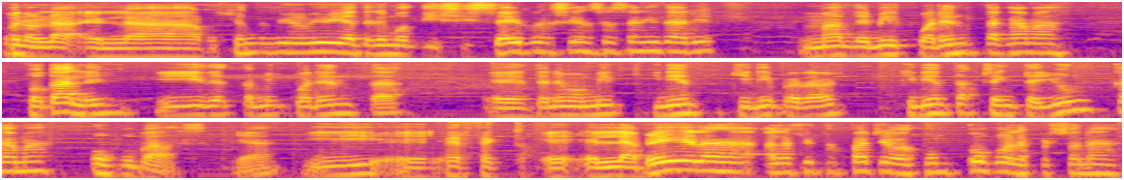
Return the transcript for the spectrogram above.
Bueno, en la región del Biobío ya tenemos 16 residencias sanitarias, más de 1.040 camas totales, y de estas 1.040 tenemos 1.500, 531 camas ocupadas. ¿ya? Y, eh, Perfecto. Eh, en la previa a, la, a las fiestas patrias bajó un poco las personas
